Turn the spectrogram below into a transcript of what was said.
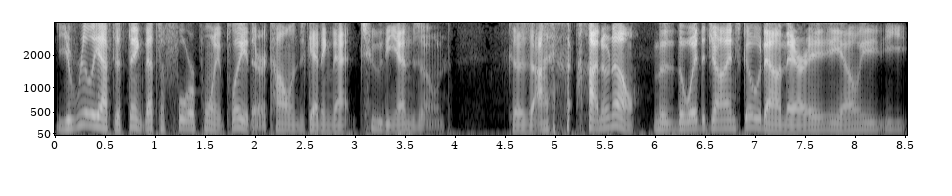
you really have to think that's a four point play there. Collins getting that to the end zone. Because I, I don't know the the way the Giants go down there. Eh, you know, you,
